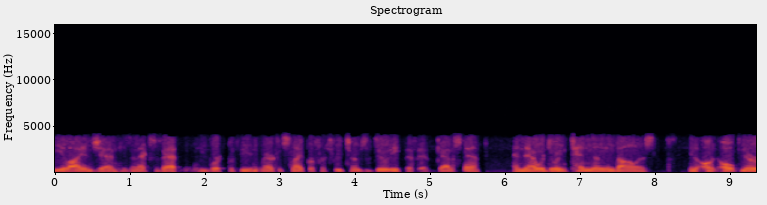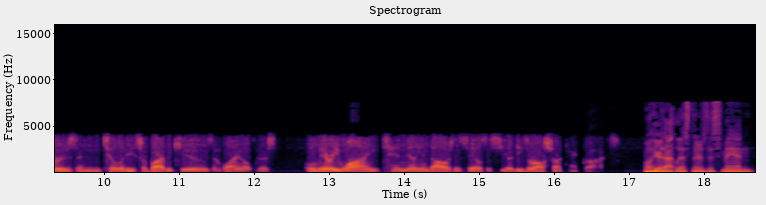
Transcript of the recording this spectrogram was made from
Eli and Jen, he's an ex-vet. He worked with the American Sniper for three terms of duty in Afghanistan and now we're doing $10 million, you know, on openers and utilities for barbecues and wine openers. O'Leary Wine, $10 million in sales this year. These are all Shark Tank products. Well, hear that, listeners. This man,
